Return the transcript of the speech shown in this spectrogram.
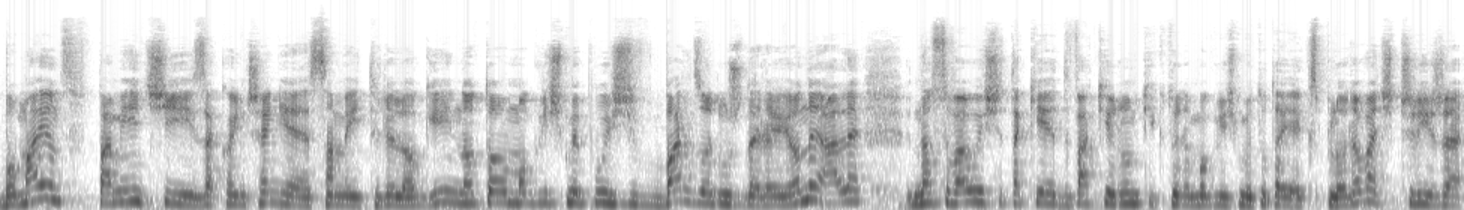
Bo mając w pamięci zakończenie samej trylogii, no to mogliśmy pójść w bardzo różne rejony, ale nasuwały się takie dwa kierunki, które mogliśmy tutaj eksplorować, czyli że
